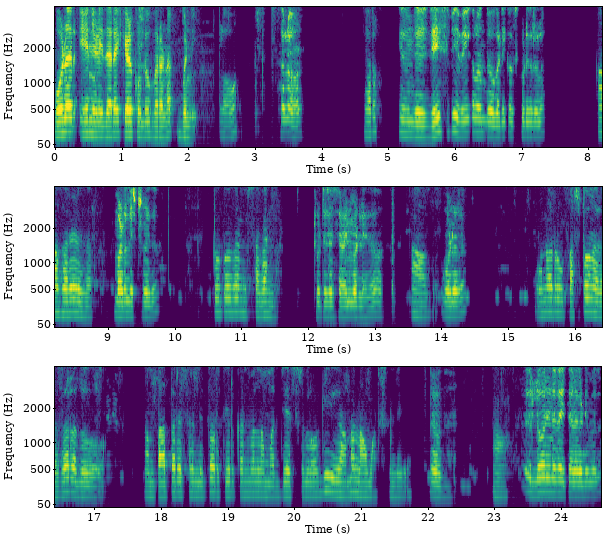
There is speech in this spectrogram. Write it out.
ಓನರ್ ಏನು ಹೇಳಿದ್ದಾರೆ ಕೇಳಿಕೊಂಡು ಬರೋಣ ಬನ್ನಿ. ಹಲೋ. ಹಲೋ. ಯಾರು? ಇದೊಂದು ಜೆ ಸಿ ಬಿ ವೆಹಿಕಲ್ ಒಂದು ಗಾಡಿ ಕಳಿಸ್ಕೊಡಿದ್ರಲ್ಲ? ಹಾಂ ಸರ್ ಹೇಳಿ ಸರ್. ಮಾಡಲ್ ಎಷ್ಟು ಇದು two thousand seven. Two thousand seven ಮಾಡಲಿದ್ದು ಇದು? ಹಾಂ ಹೌದು. Owner owner first owner sir ಅದು ನಮ್ಮ ತಾತರ ಅವ್ರ ಅವ್ರು ತೀರ್ಕೊಂಡ್ಮೇಲೆ ನಮ್ಮ ಅಜ್ಜಿ ಹೆಸರಲ್ಲಿ ಹೋಗಿ ಆಮೇಲೆ ನಾವು ಮಾಡಿಸ್ಕೊಂಡಿದ್ವಿ. ಹೌದಾ? ಹಾಂ. ಲೋನ್ ಏನಾರ ಐತಾ ಗಾಡಿ ಮೇಲೆ?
